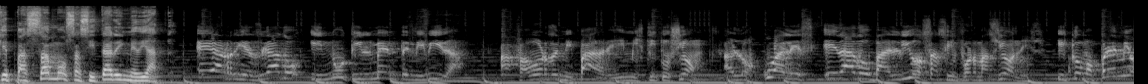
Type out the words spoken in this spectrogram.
que pasamos a citar inmediato. He arriesgado inútilmente mi vida a favor de mi padre y mi institución, a los cuales he dado valiosas informaciones. Y como premio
